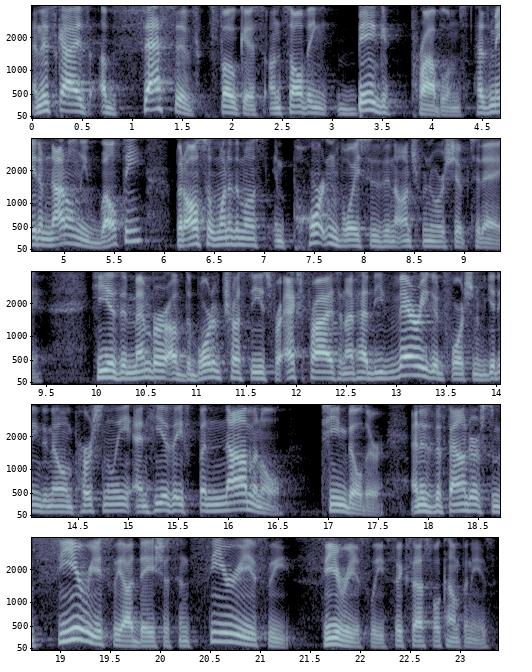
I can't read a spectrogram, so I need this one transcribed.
And this guy's obsessive focus on solving big problems has made him not only wealthy, but also one of the most important voices in entrepreneurship today. He is a member of the board of trustees for X Prize, and I've had the very good fortune of getting to know him personally, and he is a phenomenal team builder and is the founder of some seriously audacious and seriously, seriously successful companies,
